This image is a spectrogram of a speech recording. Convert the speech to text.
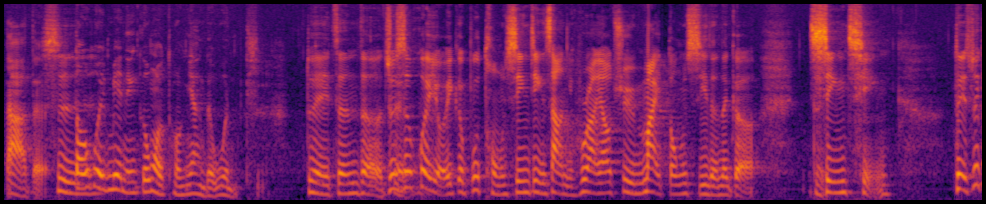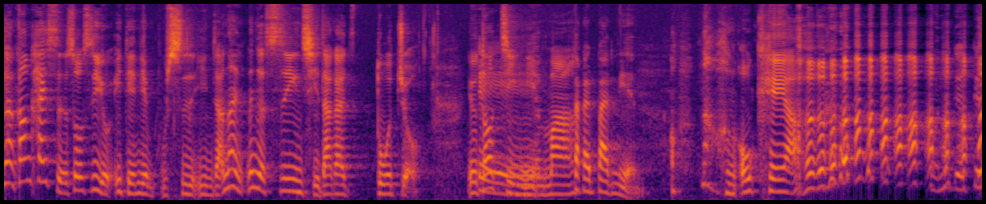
大的，是都会面临跟我同样的问题。对，真的就是对会有一个不同心境上，你忽然要去卖东西的那个心情。对，所以他刚开始的时候是有一点点不适应，这样。那那个适应期大概多久？有到几年吗大？概半年。哦，那很 OK 啊。我那个跟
